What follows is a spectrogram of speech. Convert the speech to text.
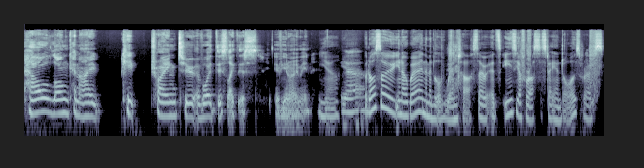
how long can I keep trying to avoid this like this? If you know what I mean. Yeah. Yeah. But also, you know, we're in the middle of winter, so it's easier for us to stay indoors. Whereas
